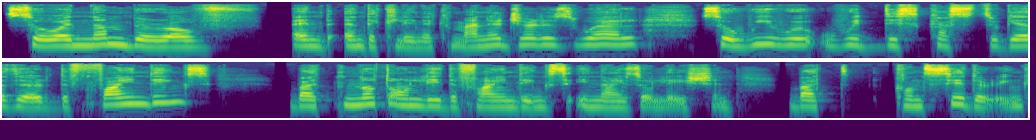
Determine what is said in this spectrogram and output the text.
so a number of and and the clinic manager as well. So we would discuss together the findings, but not only the findings in isolation, but considering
